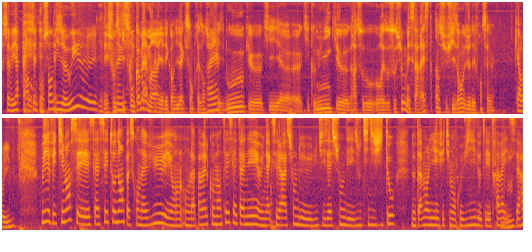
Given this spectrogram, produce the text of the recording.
ça veut dire que 47% disent oui. il y a des choses qui se font quand même. Hein. Il y a des candidats qui sont présents sur Facebook, qui, qui communiquent grâce aux, aux, réseaux sociaux, mais ça reste insuffisant aux yeux des Français. Caroline Oui, effectivement, c'est assez étonnant parce qu'on a vu, et on, l'a pas mal commenté cette année, une accélération de l'utilisation des outils digitaux, notamment liés effectivement au Covid, au télétravail, mhm. etc.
